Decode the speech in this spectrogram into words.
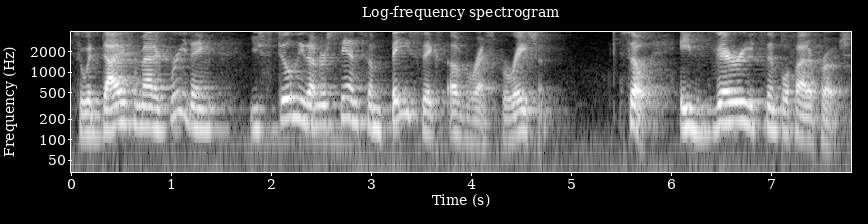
So with diaphragmatic breathing, you still need to understand some basics of respiration. So, a very simplified approach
